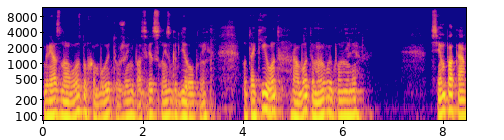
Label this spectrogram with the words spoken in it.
грязного воздуха будет уже непосредственно из гардеробной. Вот такие вот работы мы выполнили. Всем пока!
